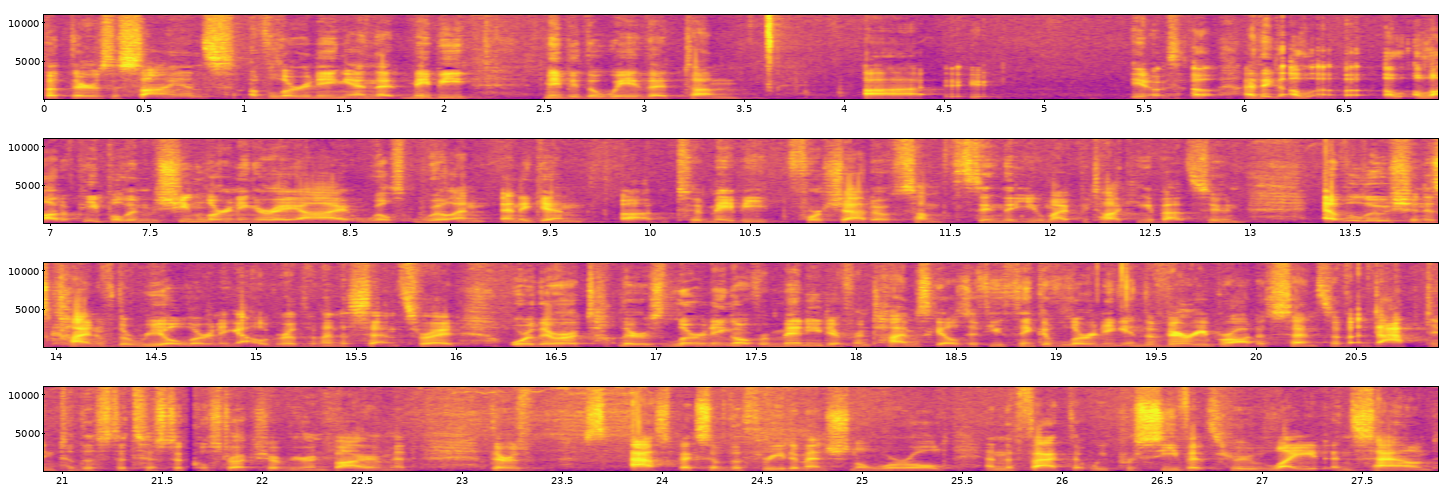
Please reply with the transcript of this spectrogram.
but there's a science of learning, and that maybe maybe the way that um, uh, you know, uh, I think a, a, a lot of people in machine learning or AI will, will and, and again, uh, to maybe foreshadow something that you might be talking about soon, evolution is kind of the real learning algorithm in a sense, right? Or there are there's learning over many different timescales. If you think of learning in the very broadest sense of adapting to the statistical structure of your environment, there's aspects of the three-dimensional world and the fact that we perceive it through light and sound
